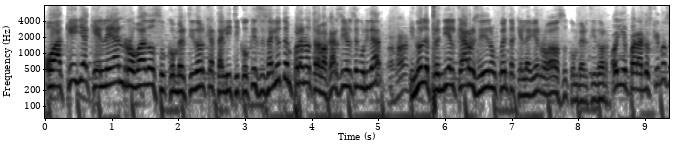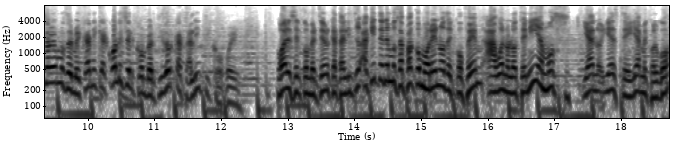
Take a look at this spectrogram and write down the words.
o aquella que le han robado su convertidor catalítico, que se salió temprano a trabajar, señor seguridad, Ajá. y no le prendía el carro y se dieron cuenta que le habían robado su convertidor. Oye, para los que no sabemos de mecánica, ¿cuál es el convertidor catalítico, güey? ¿Cuál es el convertidor catalítico? Aquí tenemos a Paco Moreno de COFEM. Ah, bueno, lo teníamos. Ya no, ya este, ya me colgó.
